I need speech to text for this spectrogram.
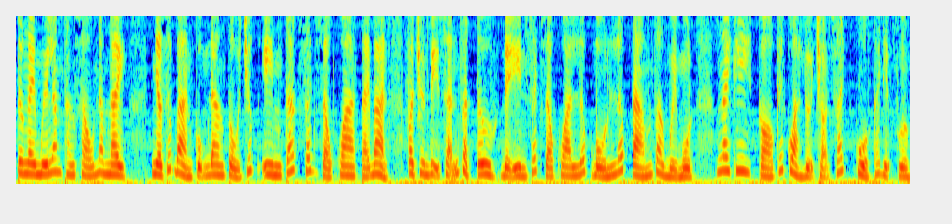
từ ngày 15 tháng 6 năm nay. Nhà xuất bản cũng đang tổ chức in các sách giáo khoa tái bản và chuẩn bị sẵn vật tư để in sách giáo khoa lớp 4, lớp 8 và 11 ngay khi có kết quả lựa chọn sách của các địa phương.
